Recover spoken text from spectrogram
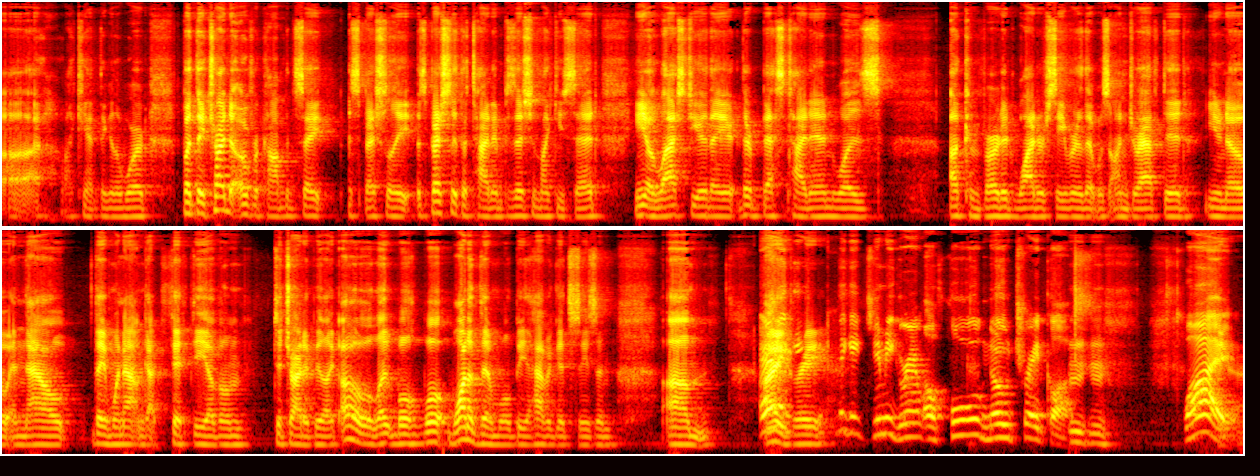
uh, I can't think of the word, but they tried to overcompensate, especially especially at the tight end position, like you said. You know, last year they their best tight end was a converted wide receiver that was undrafted. You know, and now they went out and got 50 of them to try to be like, oh, like, well, well one of them will be have a good season. Um, I agree. They gave Jimmy Graham a full no trade clause. Mm-hmm. Why? Yeah.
